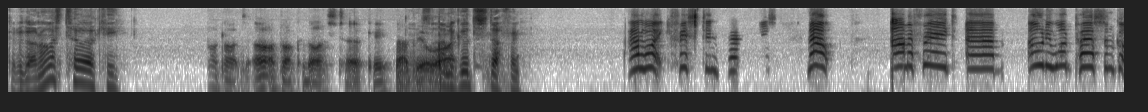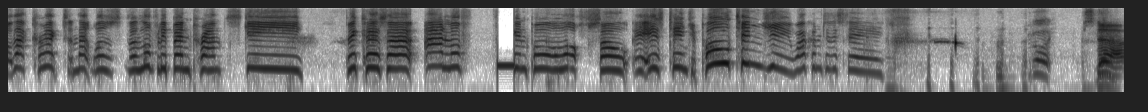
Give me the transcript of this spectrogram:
Could have got a nice turkey I'd like, to, I'd like a nice turkey. That'd be all right. and all a good stuffing. I like fisting turkeys. Now, I'm afraid um, only one person got that correct, and that was the lovely Ben Pransky. Because uh, I love fing Paul off, so it is Tingy. Paul Tingy, welcome to the stage. Right. Now, Uh,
